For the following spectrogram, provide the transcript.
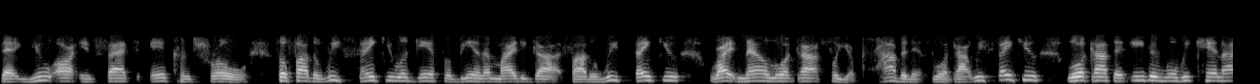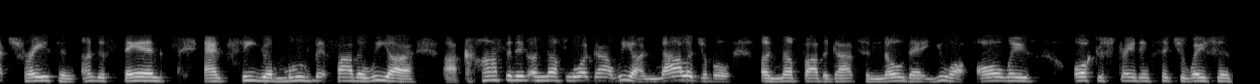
that you are in fact in control. So, Father, we thank you again for being a mighty God, Father. We thank you right now, Lord God, for your providence, Lord God. We thank you, Lord God, that even when we cannot trace and understand and see your movement, Father, we are confident enough, Lord God. We are knowledgeable enough, Father God, to know that you are always orchestrating situations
